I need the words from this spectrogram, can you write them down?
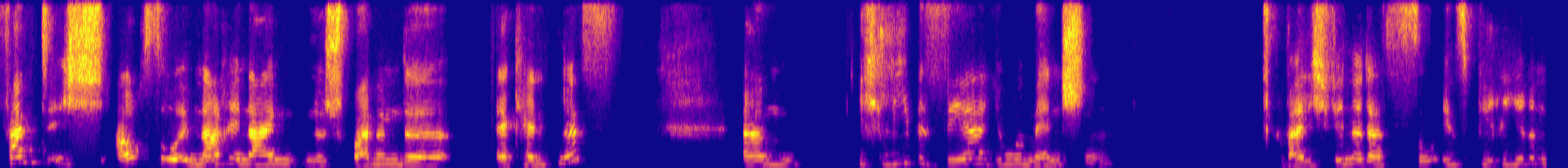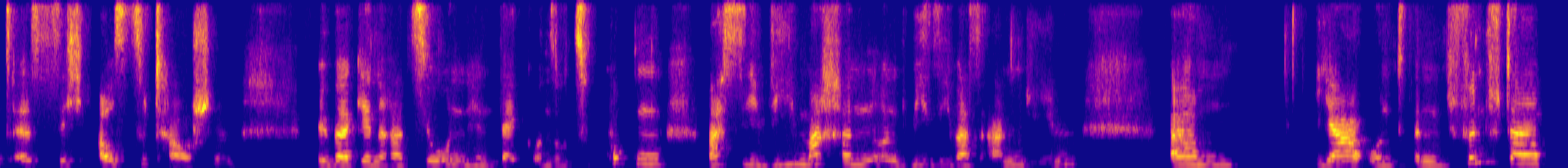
fand ich auch so im Nachhinein eine spannende Erkenntnis. Ähm, ich liebe sehr junge Menschen, weil ich finde, dass es so inspirierend ist, sich auszutauschen über Generationen hinweg und so zu gucken, was sie wie machen und wie sie was angehen. Ähm, ja, und ein fünfter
